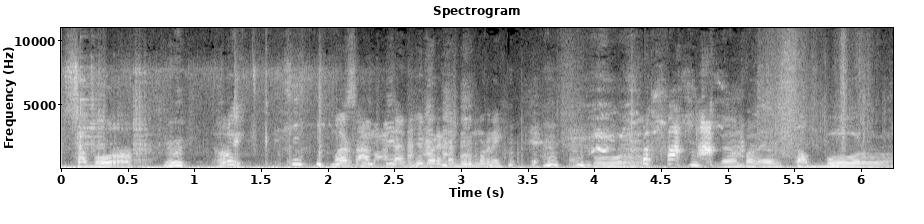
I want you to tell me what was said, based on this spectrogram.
Sabor. Aroy! Mar, tama ka sabi si Mar, tabur mo rin. Sabor. Ganun pala yung sabor.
